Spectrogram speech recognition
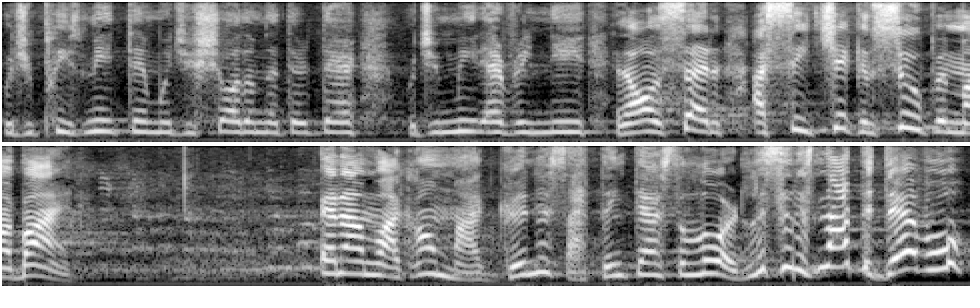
Would you please meet them? Would you show them that they're there? Would you meet every need? And all of a sudden, I see chicken soup in my mind. And I'm like, oh my goodness, I think that's the Lord. Listen, it's not the devil.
